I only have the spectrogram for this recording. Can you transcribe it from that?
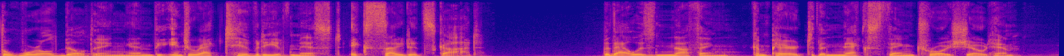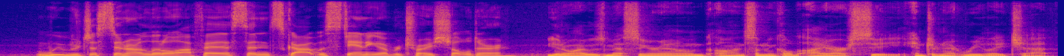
The world building and the interactivity of Myst excited Scott. But that was nothing compared to the next thing Troy showed him. We were just in our little office, and Scott was standing over Troy's shoulder. You know, I was messing around on something called IRC, Internet Relay Chat.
